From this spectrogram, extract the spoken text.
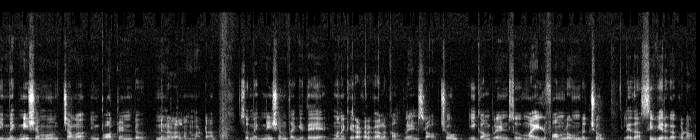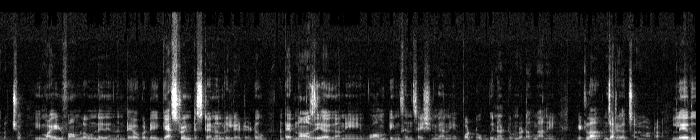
ఈ మెగ్నీషియము చాలా ఇంపార్టెంట్ మినరల్ అనమాట సో మెగ్నీషియం తగ్గితే మనకి రకరకాల కంప్లైంట్స్ రావచ్చు. ఈ కంప్లైంట్స్ మైల్డ్ ఫామ్లో ఉండొచ్చు లేదా సివియర్గా కూడా ఉండొచ్చు. ఈ మైల్డ్ ఫామ్లో ఉండేది ఏంటంటే ఒకటి గ్యాస్ట్రో ఇంటెస్టైనల్ రిలేటెడ్ అంటే నాజియా కానీ వామిటింగ్ సెన్సేషన్ కానీ పొట్ట ఉబ్బినట్టు ఉండడం కానీ ఇట్లా జరగచ్చు అనమాట లేదు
